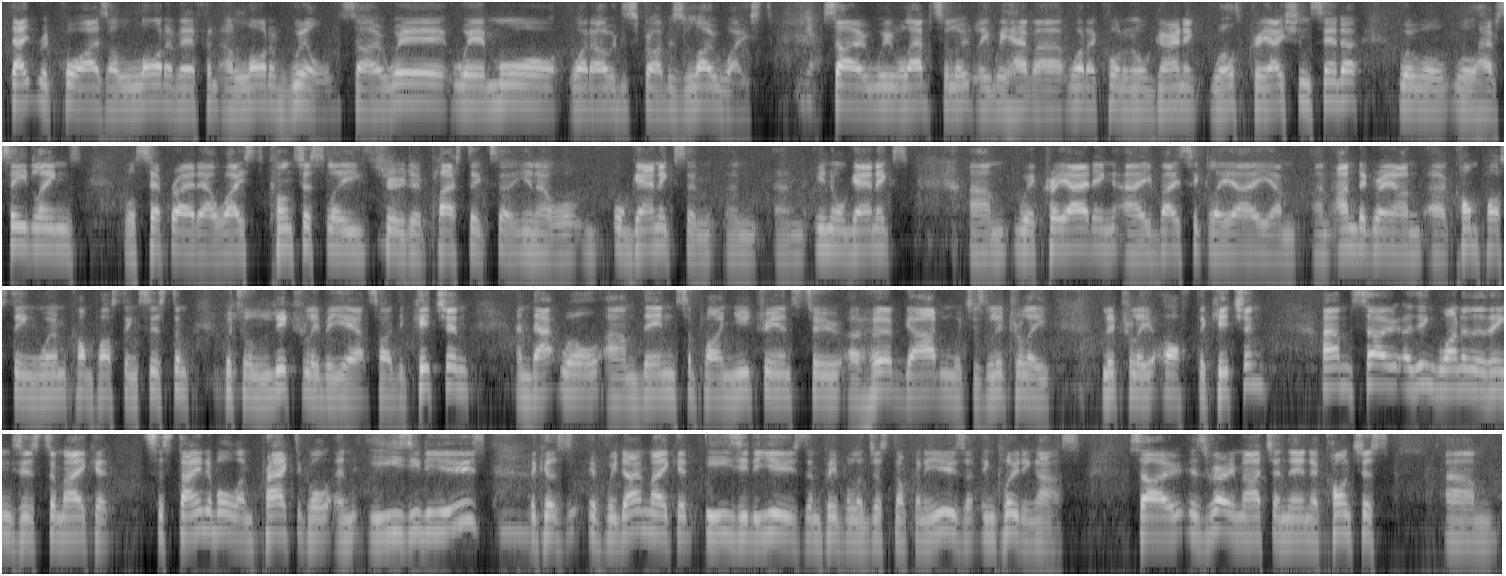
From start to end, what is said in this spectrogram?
that requires a lot of effort, and a lot of will. So we're we're more what I would describe as low waste. Yeah. So we will absolutely we have a what I call an organic wealth creation center where we'll we'll have seedlings. We'll separate our waste consciously through to plastics, uh, you know, organics and and, and inorganics. Um, we're creating a basically a um, an underground uh, composting worm composting system, which will literally be outside the kitchen, and that will um, then supply nutrients to a herb garden, which is literally literally off the kitchen. Um, so I think one of the things is to make it sustainable and practical and easy to use because if we don't make it easy to use, then people are just not going to use it, including us. So it's very much, and then a conscious um,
